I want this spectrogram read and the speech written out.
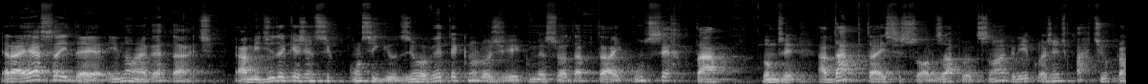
Era essa a ideia e não é verdade. À medida que a gente conseguiu desenvolver tecnologia e começou a adaptar e consertar vamos dizer, adaptar esses solos à produção agrícola, a gente partiu para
